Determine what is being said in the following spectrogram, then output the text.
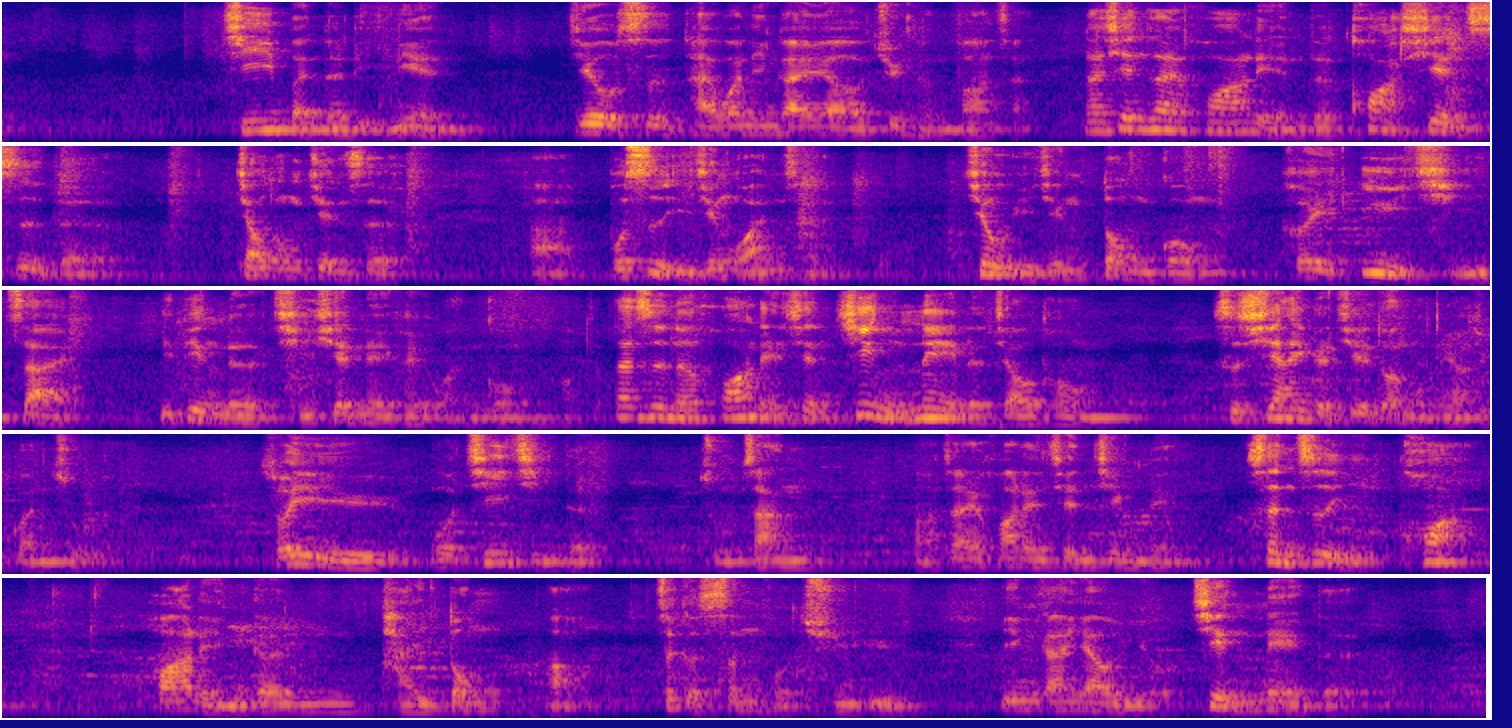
基本的理念，就是台湾应该要均衡发展。那现在花莲的跨县市的交通建设啊，不是已经完成，就已经动工，可以预期在一定的期限内可以完工。但是呢，花莲县境内的交通是下一个阶段我们要去关注的，所以我积极的主张啊，在花莲县境内，甚至于跨花莲跟台东啊这个生活区域。应该要有境内的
